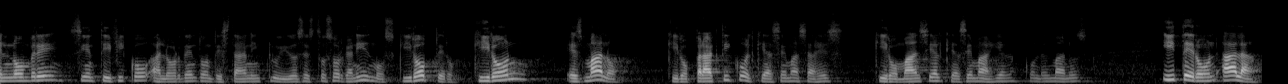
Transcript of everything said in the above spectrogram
el nombre científico al orden donde están incluidos estos organismos, quiróptero. Quirón es mano, quiropráctico, el que hace masajes, quiromancia, el que hace magia con las manos, y terón ala,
